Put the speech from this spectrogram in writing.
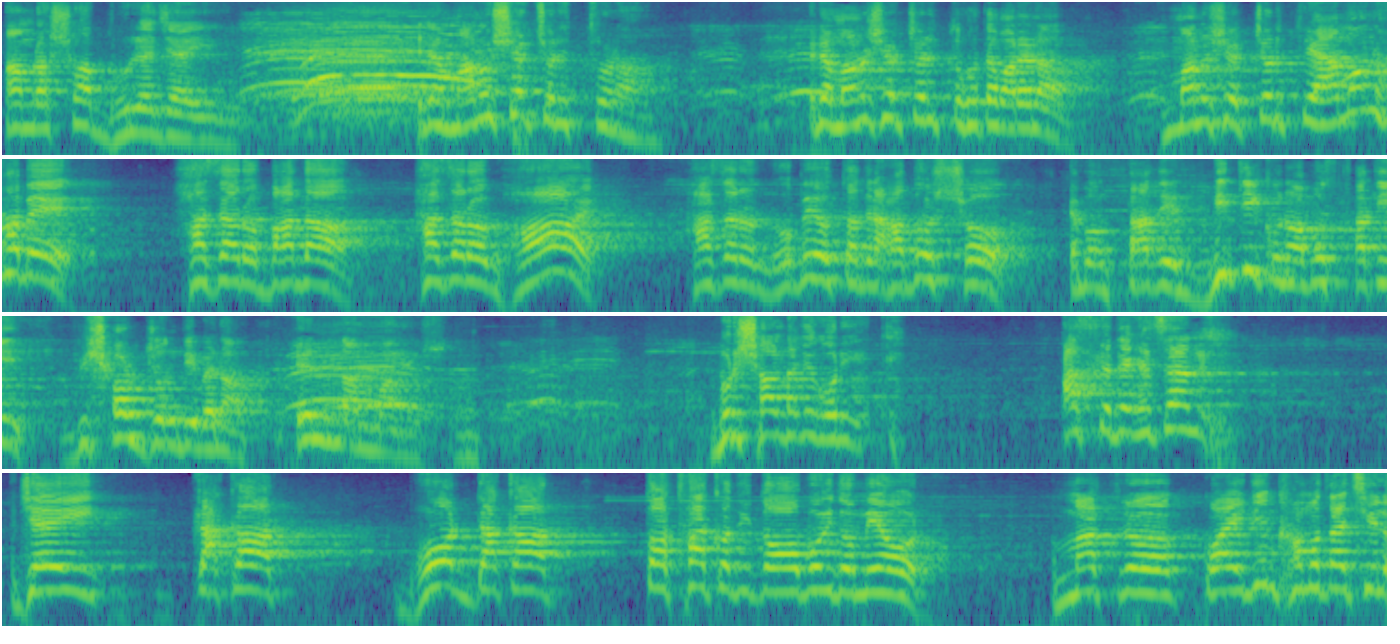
আমরা সব ভুলে যাই। এটা মানুষের চরিত্র না। এটা মানুষের চরিত্র হতে পারে না। মানুষের চরিত্র এমন হবে, হাজারো বাধা, হাজারো ভয়, হাজারো লোভেও তাদের আদর্শ এবং তাদের নীতি কোনো অবস্থাতেই বিসর্জন দিবে না। এর নাম মানুষ। বরিশালটাকে করি আজকে দেখেছেন যেই ডাকাত, ভোট ডাকাত তথাকথিত অবৈধ মেয়র মাত্র কয়দিন ক্ষমতায় ছিল?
